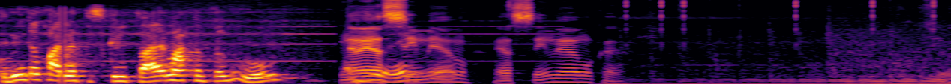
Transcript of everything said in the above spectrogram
30, 40 inscritos lá e matando todo mundo. Não, é assim mesmo. É assim mesmo, cara. Deixa eu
